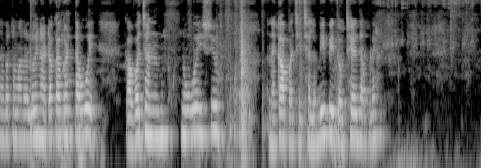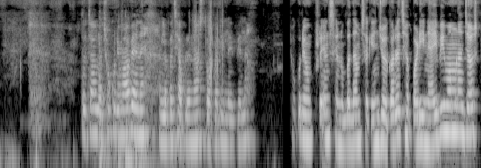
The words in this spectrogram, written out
નકર તો મારા લોહીના ટકા ઘટતા હોય કા વજનનું હોય શું? અને કા પછી છેલ્લે બીપી તો છે જ આપણે. તો ચાલો છોકરીમાં આવે ને, એટલે પછી આપણે નાસ્તો કરી લઈ પહેલાં. છોકરીઓ ફ્રેન્ડ્સ એનું બદામ શેક એન્જોય કરે છે, પડીને આવી હમણાં જસ્ટ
